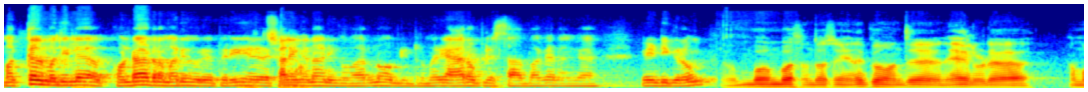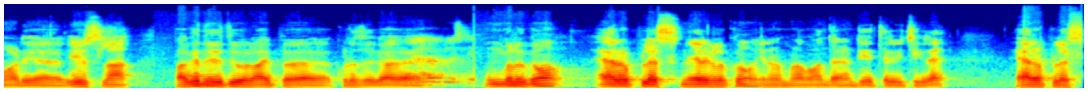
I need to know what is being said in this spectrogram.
மக்கள் மத்தியில் கொண்டாடுற மாதிரி ஒரு பெரிய கலைஞனாக நீங்கள் வரணும் அப்படின்ற மாதிரி ஏரோப்ளேஸ் சார்பாக நாங்கள் வேண்டிக்கிறோம். ரொம்ப ரொம்ப சந்தோஷம். எனக்கும் வந்து நேயர்களோட நம்மளுடைய வியூஸ்லாம் பகிர்ந்ததுக்கு ஒரு வாய்ப்பை கொடுத்ததுக்காக உங்களுக்கும் ஏரோ ப்ளஸ் நேயர்களுக்கும் என்னோட மனமார்ந்த நன்றியை தெரிவிச்சுக்கிறேன். ஏரோ ப்ளஸ்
